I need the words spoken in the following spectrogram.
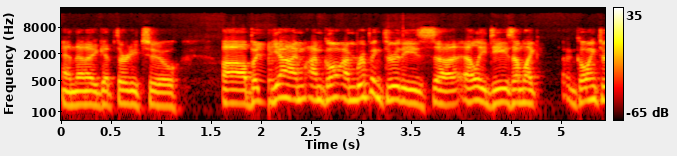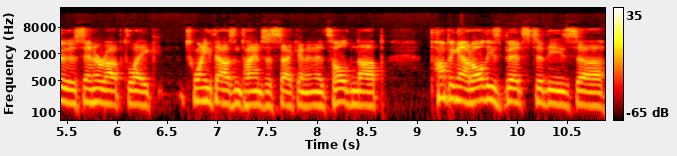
and then I get 32. Uh, but yeah, I'm I'm going I'm ripping through these uh, LEDs. I'm like going through this interrupt like 20,000 times a second, and it's holding up, pumping out all these bits to these uh,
